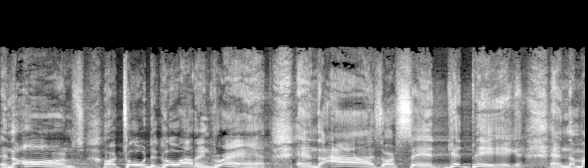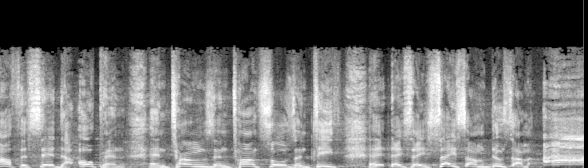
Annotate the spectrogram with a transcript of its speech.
and the arms are told to go out and grab, and the eyes are said, get big, and the mouth is said to open, and tongues and tonsils and teeth, they say, say something, do something. Ah!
